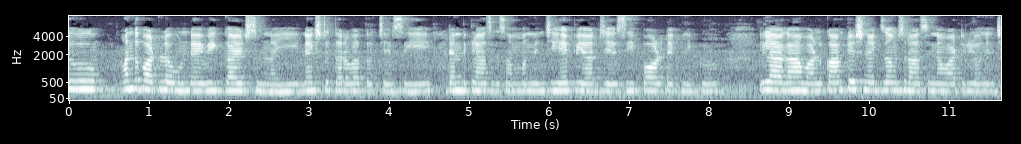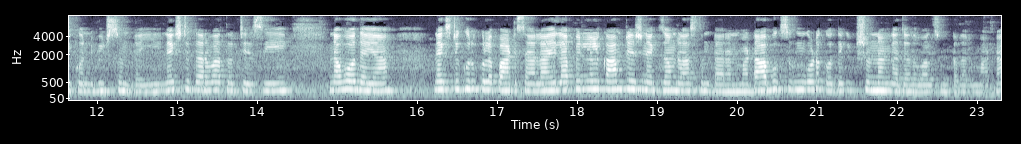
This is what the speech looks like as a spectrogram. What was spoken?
అందుబాటులో ఉండేవి గైడ్స్ ఉన్నాయి. నెక్స్ట్ తర్వాత వచ్చేసి టెన్త్ క్లాస్కి సంబంధించి ఏపీఆర్జేసి పాలిటెక్నిక్ ఇలాగా వాళ్ళు కాంపిటీషన్ ఎగ్జామ్స్ రాసిన వాటిల్లో నుంచి కొన్ని బిట్స్ ఉంటాయి. నెక్స్ట్ తర్వాత వచ్చేసి నవోదయ నెక్స్ట్ గురుకుల పాఠశాల ఇలా పిల్లలు కాంపిటీషన్ ఎగ్జామ్ రాస్తుంటారనమాట ఆ బుక్స్ని కూడా కొద్దిగా క్షుణ్ణంగా చదవాల్సి ఉంటుంది అనమాట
